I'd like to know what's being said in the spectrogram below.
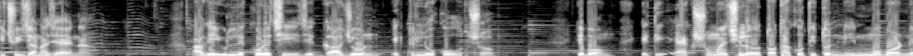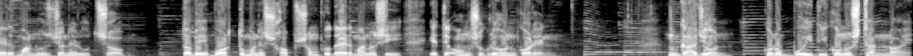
কিছুই জানা যায় না। আগেই উল্লেখ করেছি যে গাজন একটি লোক উৎসব। এবং এটি এক সময় ছিল তথাকথিত নিম্নবর্ণের মানুষজনের উৎসব। তবে বর্তমানে সব সম্প্রদায়ের মানুষই এতে অংশগ্রহণ করেন। গাজন কোনো বৈদিক অনুষ্ঠান নয়,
